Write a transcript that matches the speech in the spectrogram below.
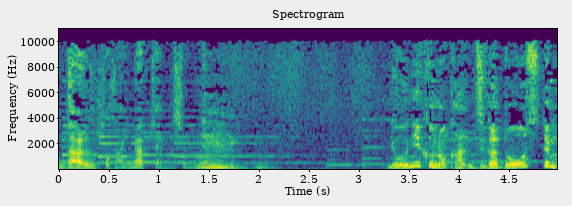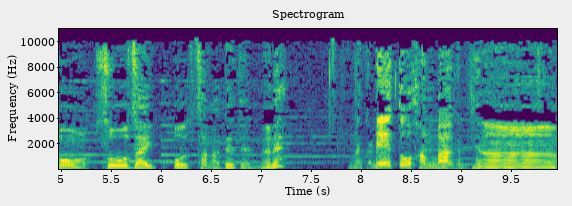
ナルドとかになっちゃいますよね。うん。でお肉の感じがどうしても惣菜っぽさが出てんだよね。なんか冷凍ハンバーグみたいな。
